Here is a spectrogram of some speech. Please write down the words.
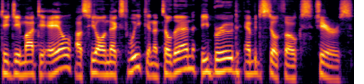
DJ Monty Ale. I'll see you all next week. And until then, be brewed and be distilled, folks. Cheers.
